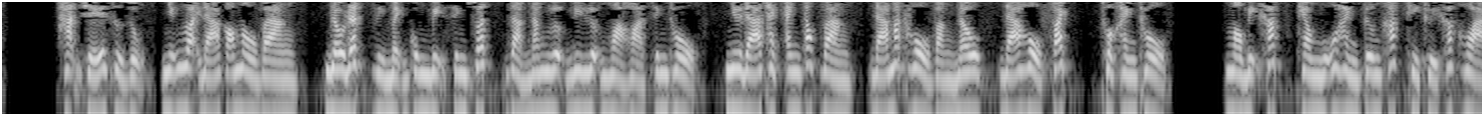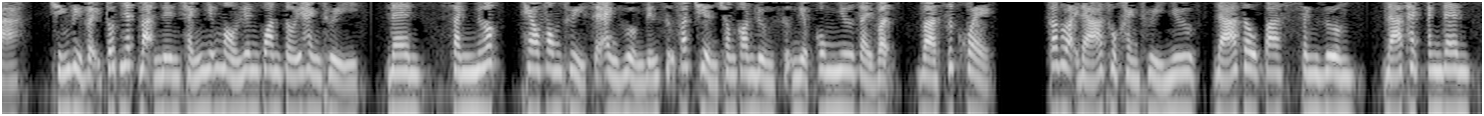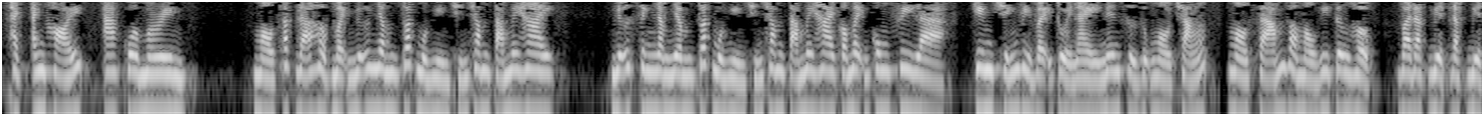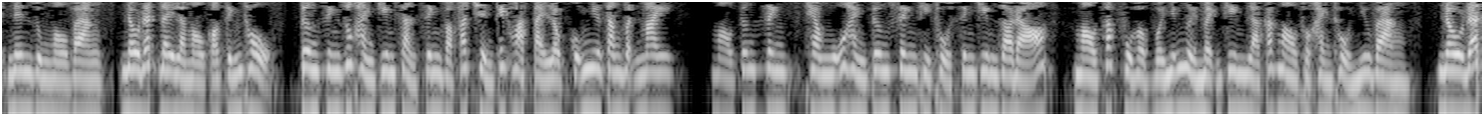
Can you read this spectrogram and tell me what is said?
Hạn chế sử dụng những loại đá có màu vàng, nâu đất vì mệnh cung bị sinh xuất, giảm năng lượng đi lượng hỏa hỏa sinh thổ, như đá thạch anh tóc vàng, đá mắt hổ vàng nâu, đá hổ phách, thuộc hành thổ. Màu bị khắc, theo ngũ hành tương khắc thì thủy khắc hỏa, chính vì vậy tốt nhất bạn nên tránh những màu liên quan tới hành thủy, đen, xanh nước, theo phong thủy sẽ ảnh hưởng đến sự phát triển trong con đường sự nghiệp cũng như tài vận, và sức khỏe. Các loại đá thuộc hành thủy như, đá topaz xanh dương, đá thạch anh đen, thạch anh khói, aquamarine. Màu sắc đá hợp mệnh nữ nhâm tuất 1982. Nữ sinh năm nhâm tuất 1982 có mệnh cung phi là, kim chính vì vậy tuổi này nên sử dụng màu trắng, màu xám và màu ghi tương hợp, và đặc biệt đặc biệt nên dùng màu vàng, nâu đất đây là màu có tính thổ, tương sinh giúp hành kim sản sinh và phát triển kích hoạt tài lộc cũng như tăng vận may. Màu tương sinh, theo ngũ hành tương sinh thì thổ sinh kim do đó, màu sắc phù hợp với những người mệnh kim là các màu thuộc hành thổ như vàng, nâu đất.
